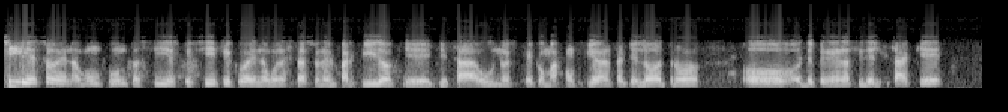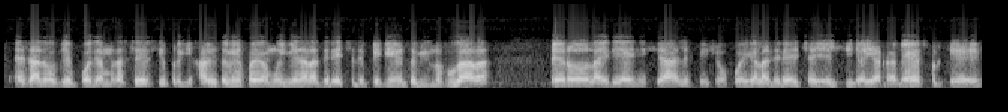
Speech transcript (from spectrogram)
Sí, eso en algún punto sí específico, en alguna situación del partido, que quizá uno esté con más confianza que el otro, o dependiendo así del saque, es algo que podemos hacer, sí, porque Javi también juega muy bien a la derecha, de pequeño también lo jugaba, pero la idea inicial es que yo juegue a la derecha y él siga ahí al revés, porque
